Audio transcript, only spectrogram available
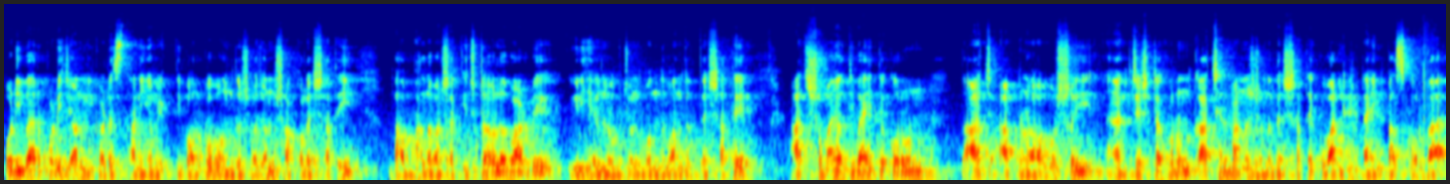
পরিবার, পরিজন, নিকটে স্থানীয় ব্যক্তিবর্গ, বন্ধু, স্বজন সকলের সাথেই ভাব ভালোবাসা কিছুটা হলেও বাড়বে। গৃহের লোকজন, বন্ধুবান্ধবদের সাথে আজ সময় অতিবাহিত করুন। আজ আপনারা অবশ্যই চেষ্টা করুন কাছের মানুষজনদের সাথে কোয়ালিটি টাইম পাস করবার।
